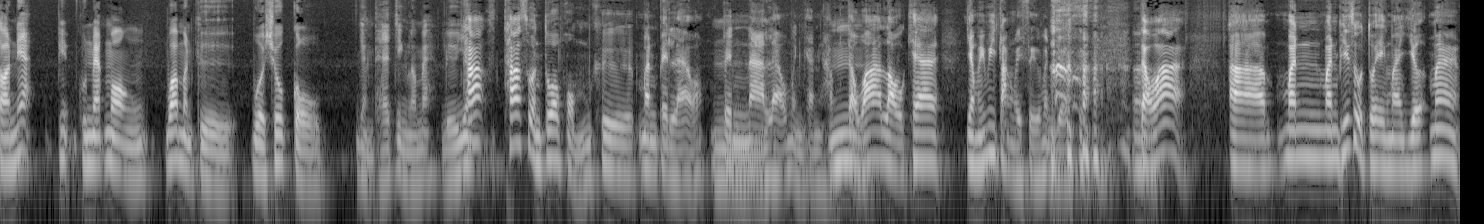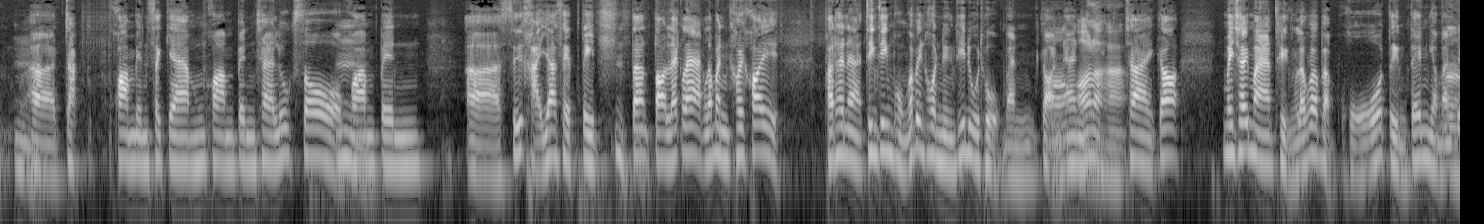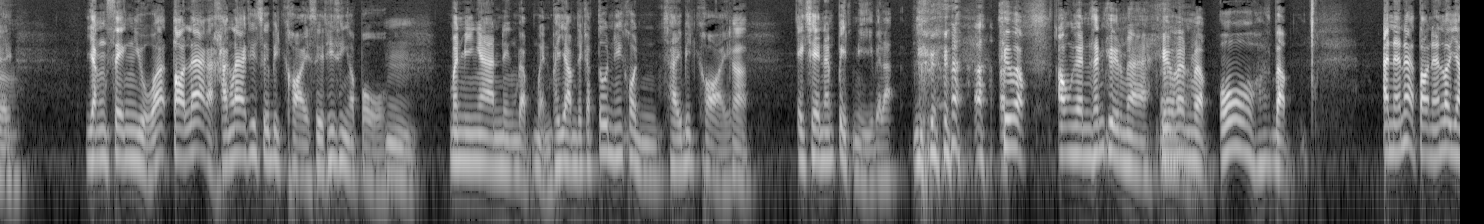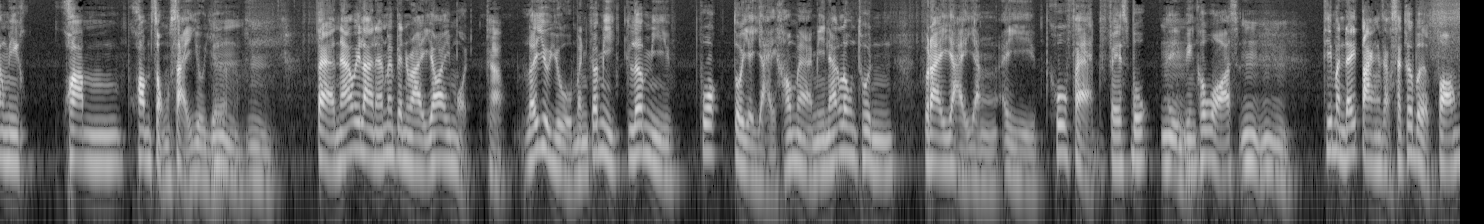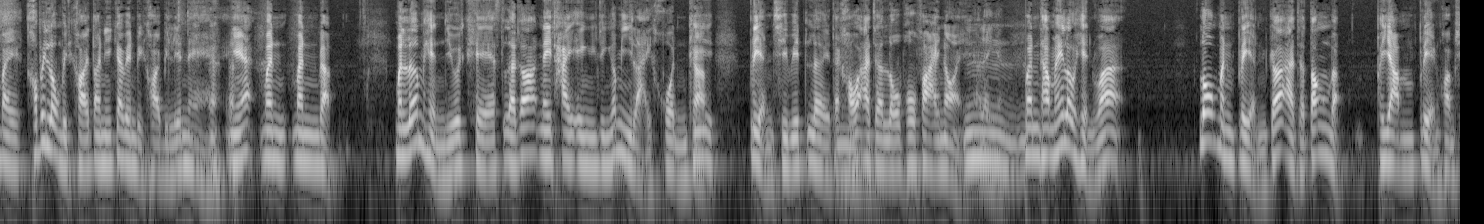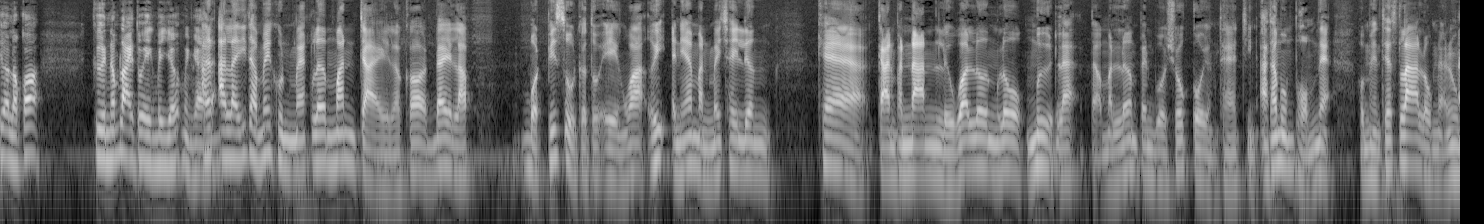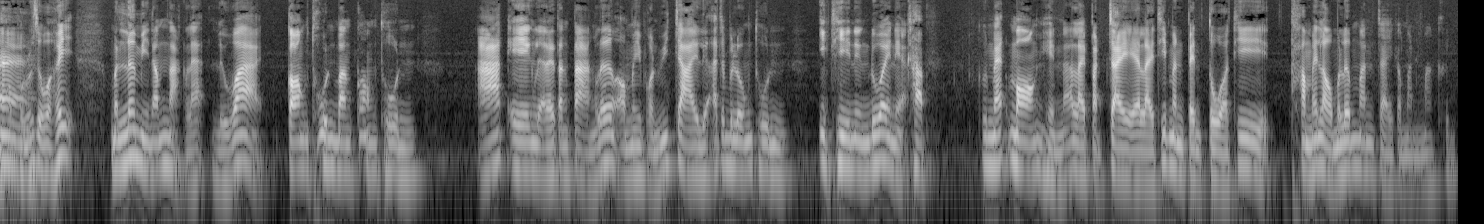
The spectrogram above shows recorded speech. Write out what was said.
ตอนเนี้ยพี่คุณแม็กมองว่ามันคือ virtual gold อย่างแท้จริงแล้วไหมหรือยังถ้าถ้าส่วนตัวผมคือมันเป็นแล้วอืมเป็นนานแล้วเหมือนกันครับอืมแต่ว่าเราแค่ยังไม่มีตังค์ไปซื้อมันเยอะ แต่ว่าอ่ามันมันพิสูจน์ตัวเองมาเยอะมากอืมอ่าจากความเป็นสแกม ความเป็นแชร์ลูกโซ่อืมความเป็นอ่าซื้อขายยาเสพติดตอนตอนแรก ๆ แล้วมันค่อยๆ พัฒนาจริง ๆ ผมก็เป็นคนหนึ่งที่ดูถูกมันก่อนหน้าอ๋อนี้เหรอฮะใช่ก็ไม่ใช่มาถึงแล้วก็แบบโหตื่นเต้นกับมันเลยอ่ยังเซ็งอยู่ว่าตอนแรกอะครั้งแรกที่ซื้อบิตคอยซื้อที่สิงคโปร์อืมมันมีงานหนึ่งแบบเหมือนพยายามจะกระตุ้นให้คนใช้บิตคอยครับเอ็กชแนนนั้นปิดหนีไปละ คือแบบเอาเงินฉันคืนมา คือมันแบบ โอ้แบบ อันนั้นอะตอนนั้นเรายังมีความความสงสัยอยู่เยอะอืมแต่ณเวลานั้นมันเป็นรายย่อยหมดครับแล้วอยู่ๆมันก็มีเริ่มมี พวกตัวใหญ่ๆเข้ามา มีนักลงทุนรายใหญ่อย่างไอ้คู่แฝด Facebook ไอ้อืม Winklevoss อืมอืมที่มันได้ตังค์จากซักเกอร์เบิร์กฟ้องไปเขาไปลงบิตคอยตอนนี้กลายเป็น bitcoin billionaire อย่างเงี้ยมันมันแบบมันเริ่มเห็นยูสเคสแล้วก็ในไทยเองจริงๆ ก็มีหลายคนที่เปลี่ยนชีวิตเลย แต่เขาอาจจะโลโปรไฟล์หน่อยอืมอะไรเงี้ยมันทำให้เราเห็นว่า โลกมันเปลี่ยนก็อาจจะต้องแบบพยายามเปลี่ยนความเชื่อแล้วก็กลืนน้ำลายตัวเองไปเยอะเหมือนกัน อะอะไรที่ทำให้คุณแม็กเริ่มมั่นใจแล้วก็ได้รับ บทพิสูจน์กับตัวเองว่า เอ้ย อันเนี้ยมันไม่ใช่เรื่องแค่การพนันหรือว่าเรื่องโลกมืดแล้ว แต่มันเริ่มเป็น virtual gold อย่างแท้จริงอะถ้ามุมผมเนี่ย ผมเห็นเทสลาลงเนี่ยมุมผมอ่าผมรู้สึกว่า เฮ้ย มันเริ่มมีน้ำหนักแล้ว หรือว่ากองทุนบางกองทุนอาร์คเองหรืออะไรต่างๆ เริ่มออกมามีผลวิจัย หรืออาจจะไปลงทุนอีกทีหนึ่งด้วยเนี่ยครับคุณแม็กมองเห็นอะไรปัจจัยอะไรที่มันเป็นตัวที่ทำให้เรามาเริ่มมั่นใจกับมันมากขึ้น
